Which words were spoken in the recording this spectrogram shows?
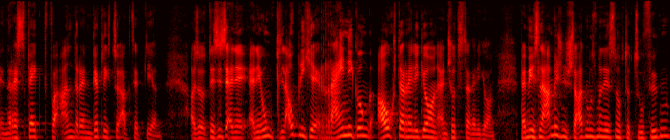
den Respekt vor anderen wirklich zu akzeptieren. Also das ist eine, eine unglaubliche Reinigung auch der Religion, ein Schutz der Religion. Beim islamischen Staat muss man jetzt noch dazu fügen,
